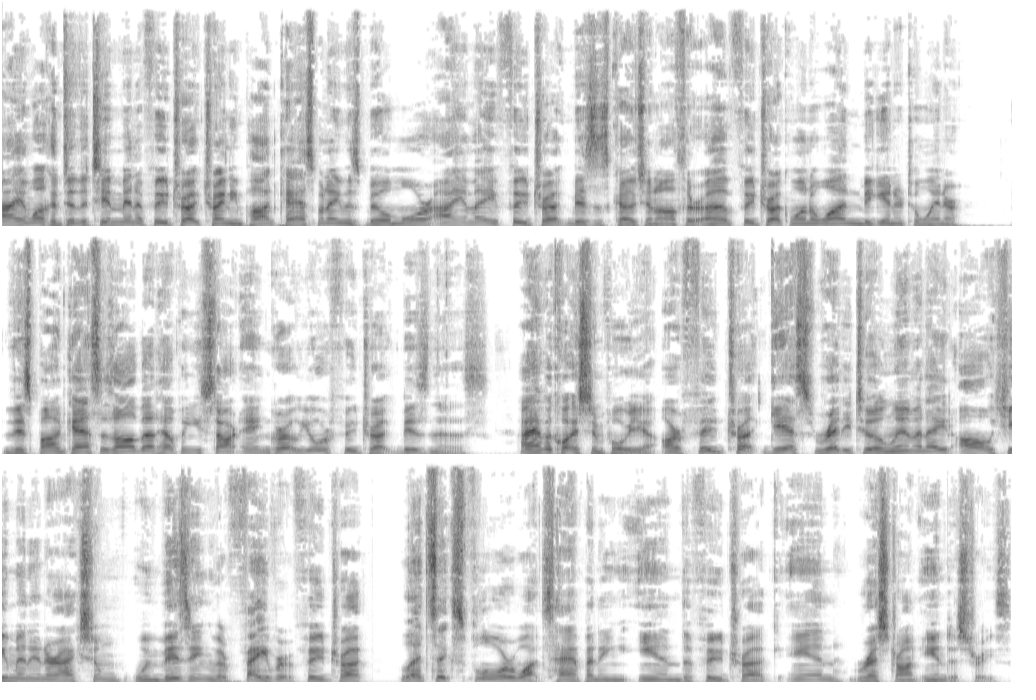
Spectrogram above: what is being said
Hi, and welcome to the 10 Minute Food Truck Training Podcast. My name is Bill Moore. I am a food truck business coach and author of Food Truck 101 Beginner to Winner. This podcast is all about helping you start and grow your food truck business. I have a question for you. Are food truck guests ready to eliminate all human interaction when visiting their favorite food truck? Let's explore what's happening in the food truck and restaurant industries.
